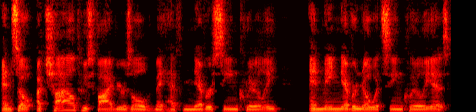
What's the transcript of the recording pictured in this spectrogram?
And so a child who's five years old may have never seen clearly and may never know what seeing clearly is.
